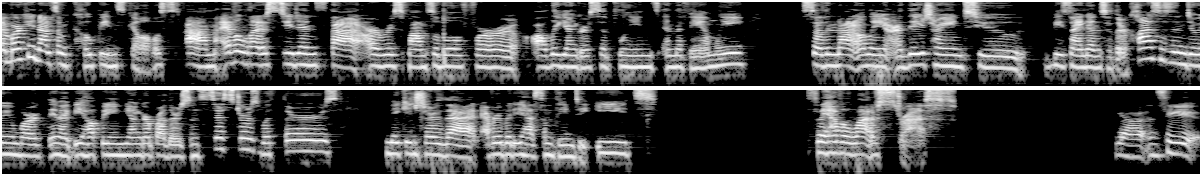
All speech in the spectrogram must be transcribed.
I'm working on some coping skills. Um, I have a lot of students that are responsible for all the younger siblings in the family. So then not only are they trying to be signed into their classes and doing work, they might be helping younger brothers and sisters with theirs, making sure that everybody has something to eat. So they have a lot of stress. Yeah. And see,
